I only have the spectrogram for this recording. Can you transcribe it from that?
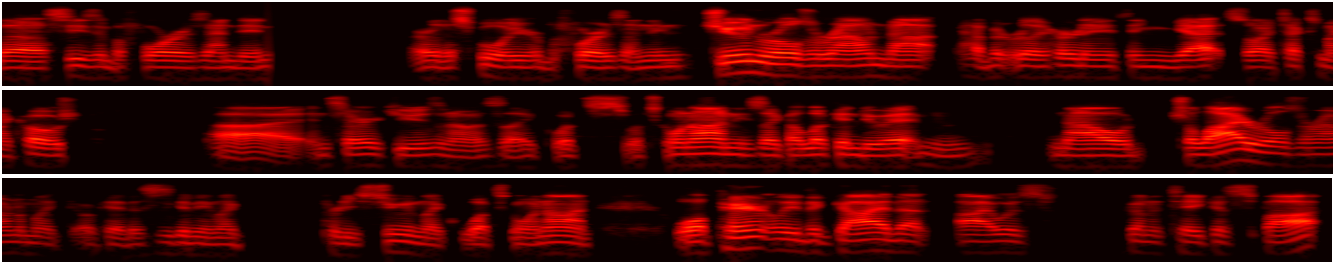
the season before is ending or the school year before is ending. June rolls around, not haven't really heard anything yet. So I text my coach uh, in Syracuse and I was like, "What's what's going on?" He's like, "I'll look into it." And now July rolls around. I'm like, "Okay, this is getting like pretty soon. Like, what's going on?" Well, apparently the guy that I was going to take his spot,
